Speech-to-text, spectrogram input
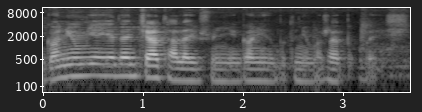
Gonił mnie jeden ciat, ale już mnie nie goni, no bo tu nie może wyjść.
